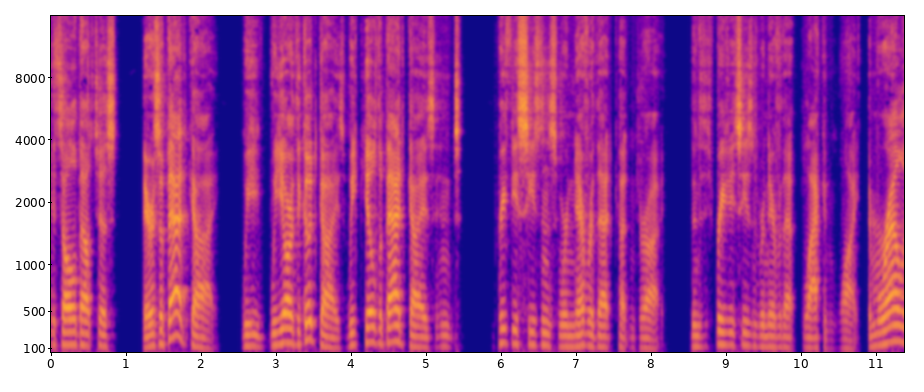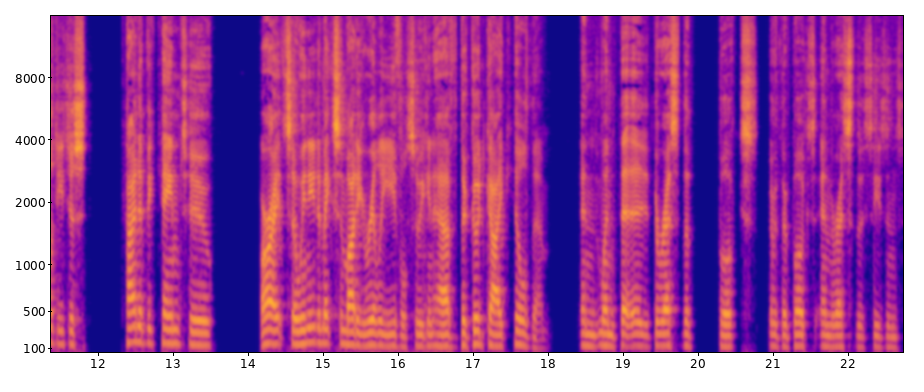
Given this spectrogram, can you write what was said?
it's all about just there's a bad guy. We we are the good guys. We kill the bad guys. And previous seasons were never that cut and dry. The previous seasons were never that black and white. The morality just kind of became to, all right, so we need to make somebody really evil so we can have the good guy kill them. And when the the rest of the books or the books and the rest of the seasons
